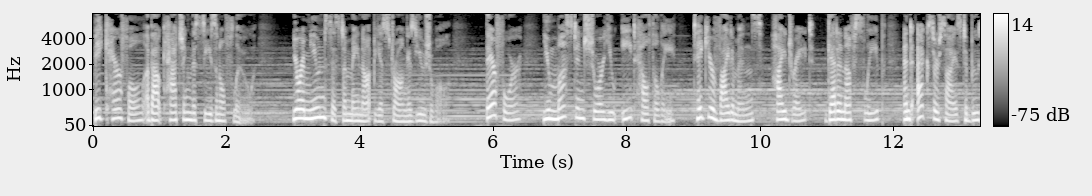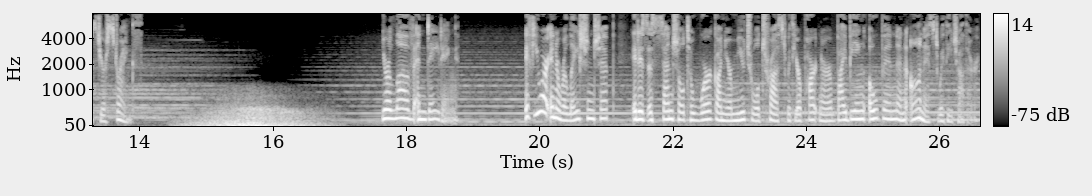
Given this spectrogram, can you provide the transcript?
Be careful about catching the seasonal flu. Your immune system may not be as strong as usual. Therefore, you must ensure you eat healthily Take your vitamins, hydrate, get enough sleep, and exercise to boost your strength. Your love and dating. If you are in a relationship, it is essential to work on your mutual trust with your partner by being open and honest with each other.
